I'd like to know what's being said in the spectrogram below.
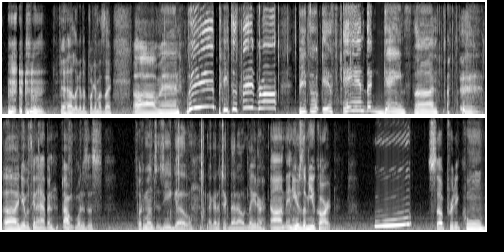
Look at the Pokemon side. Oh man. Woo! Pitu's in, bro. Pito is in the game, son. uh, I knew it was gonna happen. Oh, what is this? Pokemon Z Go. I gotta check that out later. Um, and here's the Mew card. So pretty cool.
